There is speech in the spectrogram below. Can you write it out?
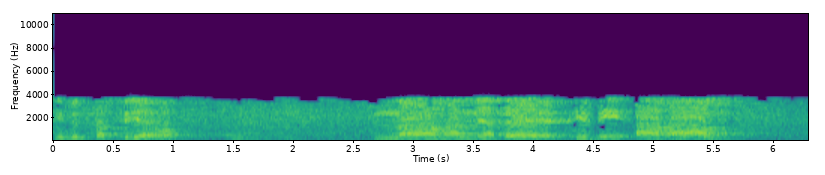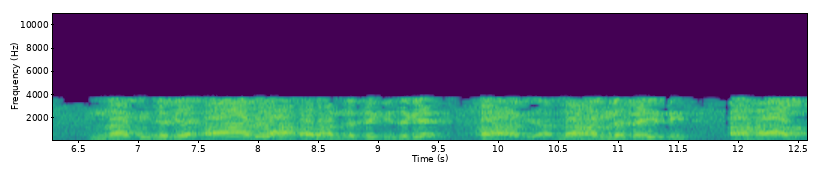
की वित्पत्ति है वो। न हन्यते, इति अहम। न की जगह आ आ गया और हन्यते की जगह ह आ गया। न हन्यते इति अहम।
